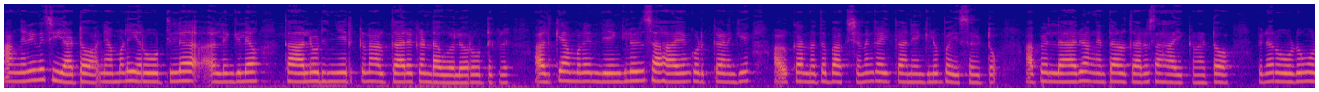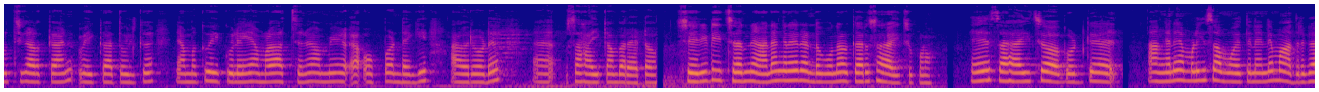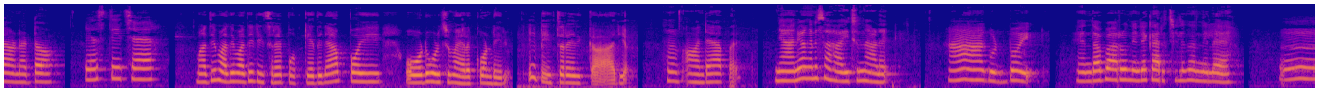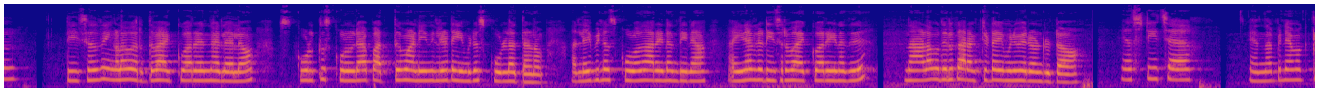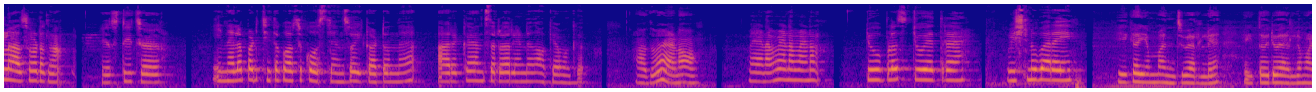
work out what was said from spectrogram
അങ്ങനെയാണ് ചെയ്യാട്ടോ. നമ്മൾ ഈ റോട്ടിൽ അല്ലെങ്കിൽ കാലൊടിഞ്ഞിരിക്കുന്ന ആൾക്കാരൊക്കെ ഉണ്ടാവുമല്ലോ റോട്ടിൽ അവർക്ക് നമ്മൾ എന്തെങ്കിലും ഒരു സഹായം കൊടുക്കുകയാണെങ്കിൽ അവർക്ക് അന്നത്തെ ഭക്ഷണം കഴിക്കാനെങ്കിലും പൈസ കിട്ടും അപ്പൊ എല്ലാരും അങ്ങനത്തെ ആൾക്കാരെ സഹായിക്കണം കേട്ടോ പിന്നെ റോഡ് മുറിച്ച് നടക്കാൻ വയ്ക്കാത്തവർക്ക് നമുക്ക് വയ്ക്കൂലേ നമ്മളെ അച്ഛനും അമ്മയും അ, ഒപ്പം ഉണ്ടെങ്കിൽ അവരോട് ആ, സഹായിക്കാൻ പറയാട്ടോ ശരി ടീച്ചർ ഞാൻ അങ്ങനെ രണ്ടു മൂന്ന് ആൾക്കാരെ സഹായിച്ചിക്കണു ഏ സഹായിച്ചോ ഗുഡ് ഗേൾ അങ്ങനെ നമ്മൾ ഈ സമൂഹത്തിന് തന്നെ മാതൃക ആണ് കേട്ടോ യെസ് ടീച്ചർ മതി മതി മതി ടീച്ചറെ പൊക്കിയത് ഞാൻ പോയി ഓട് വിളിച്ച് മേലക്കൊണ്ടിരും ഈ ടീച്ചർ ഒരു കാര്യം. ആപ്പൻ. ഞാനും അങ്ങനെ സഹായിച്ചു നാളെ. ആ ഗുഡ് ബോയ് എന്താ പറഞ്ഞു നിന്റെ കരച്ചിൽ തന്നില്ലേ ടീച്ചർ നിങ്ങളെ വെറുതെ വായിക്കു പറയുന്നല്ലോ സ്കൂൾക്ക് സ്കൂളിലെ പത്ത് മണിയിലെ സ്കൂളിൽ എത്തണം. അല്ലെ പിന്നെ സ്കൂൾ എന്ന് പറയുന്നത് എന്തിനാ? അയ്യാണല്ലോ ടീച്ചർ വായിക്കു പറയുന്നത്? നാളെ മുതൽ കറക്റ്റ് ടൈമിൽ വരും കേട്ടോ. യെസ് ടീച്ചർ എന്നാ പിന്നെ നമുക്ക് ക്ലാസ് തുടങ്ങാം. യെസ് ടീച്ചർ ഇന്നലെ പഠിച്ചിട്ട് കുറച്ച് ക്വസ്റ്റ്യൻസ് ചോദിക്കാട്ടെന്ന് ആരൊക്കെ ആൻസർ അറിയണ്ടെന്ന് നോക്കിയാൽ നമുക്ക് അത് വേണോ വേണം വേണം വേണം ടു പ്ലസ് ടു എത്ര വിഷ്ണു പറയും ഈ കഴിയുമ്പോൾ അഞ്ച് വരൽ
